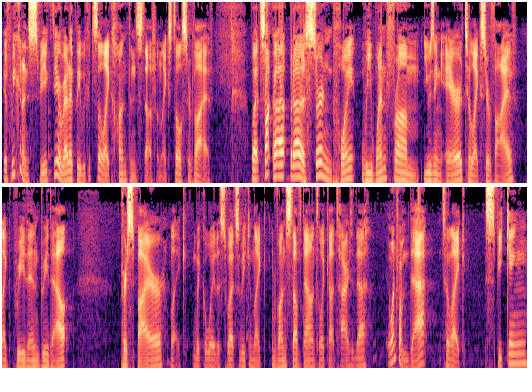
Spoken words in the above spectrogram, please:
if we couldn't speak theoretically we could still like hunt and stuff and like still survive but uh, but at a certain point we went from using air to like survive like breathe in breathe out perspire, like wick away the sweat so we can like run stuff down until it got tired to death. It went from that to like speaking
